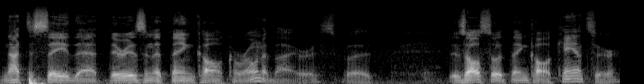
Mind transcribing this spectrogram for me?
Not to say that there isn't a thing called coronavirus, but there's also a thing called cancer.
